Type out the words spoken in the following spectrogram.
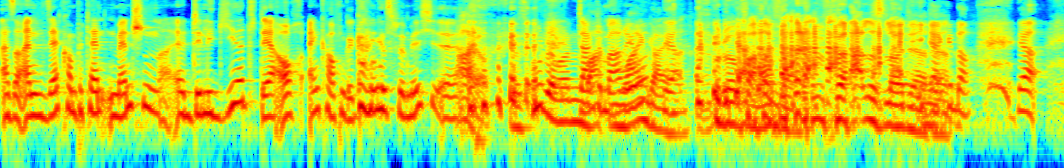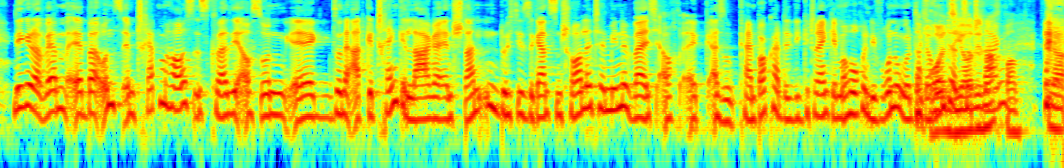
also einen sehr kompetenten Menschen äh, delegiert, der auch einkaufen gegangen ist für mich. Äh, Ah ja, das ist gut, wenn man einen Danke, Wa- Mario. einen Weinguy Ja. hat. Gut, für, für, für alles Leute. hat, ja, genau. Ja, nee, genau. Wir haben äh, bei uns im Treppenhaus ist quasi auch so, ein, äh, so eine Art Getränkelager entstanden durch diese ganzen Schorle-Termine, weil ich auch äh, also keinen Bock hatte, die Getränke immer hoch in die Wohnung und Da wieder freuen sich auch die runterzutragen. Nachbarn. Ja.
